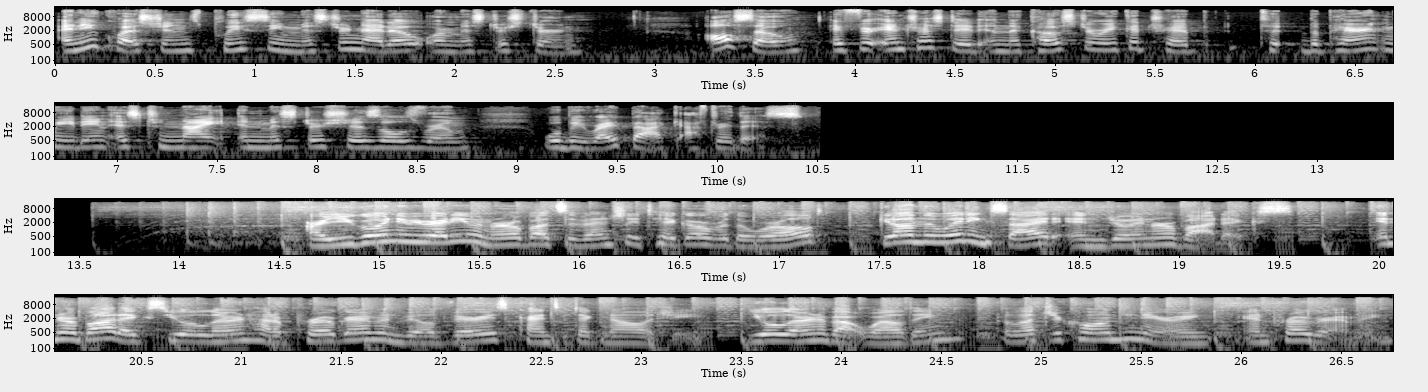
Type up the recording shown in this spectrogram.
Any questions, please see Mr. Netto or Mr. Stern. Also, if you're interested in the Costa Rica trip, the parent meeting is tonight in Mr. Shizzle's room. We'll be right back after this. Are you going to be ready when robots eventually take over the world? Get on the winning side and join robotics. In robotics, you will learn how to program and build various kinds of technology. You will learn about welding, electrical engineering, and programming.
